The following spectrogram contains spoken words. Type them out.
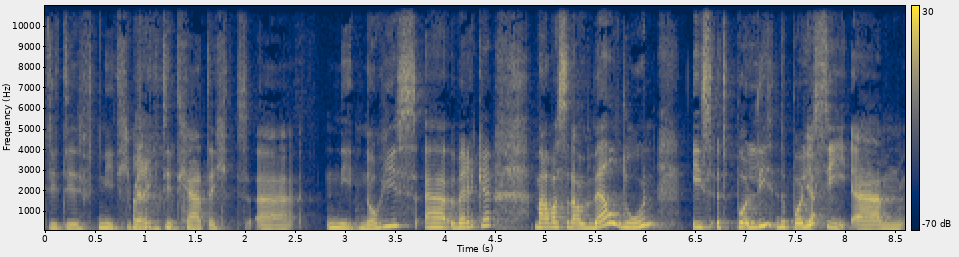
dit heeft niet gewerkt, dit gaat echt niet nog eens werken. Maar wat ze dan wel doen, is het poli de politie ja. um,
